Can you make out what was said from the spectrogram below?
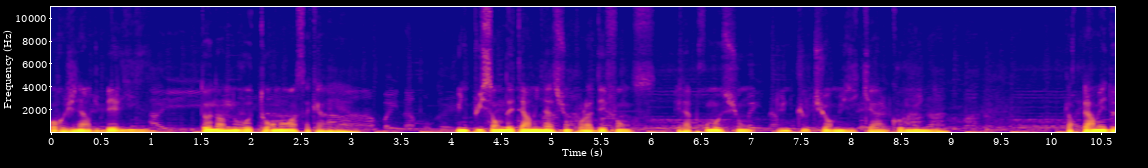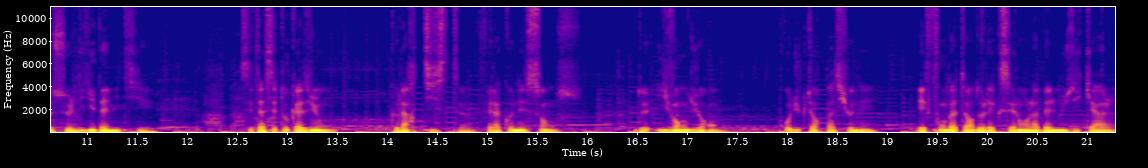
originaire du Belize, donne un nouveau tournant à sa carrière. Une puissante détermination pour la défense et la promotion d'une culture musicale commune leur permet de se lier d'amitié. C'est à cette occasion que l'artiste fait la connaissance de Yvan Durand, producteur passionné et fondateur de l'excellent label musical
